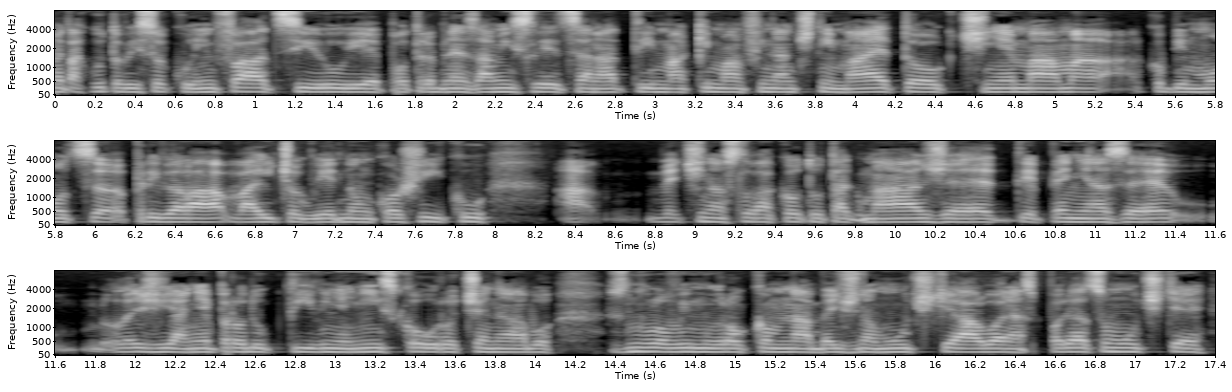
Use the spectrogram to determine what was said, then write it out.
máme takúto vysokú infláciu, je potrebné zamyslieť sa nad tým, aký mám finančný majetok, či nemám akoby moc priveľa vajíčok v jednom koši košíku a väčšina Slovákov to tak má, že tie peniaze ležia neproduktívne, nízko úročené alebo s nulovým úrokom na bežnom účte alebo aj na sporiacom účte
